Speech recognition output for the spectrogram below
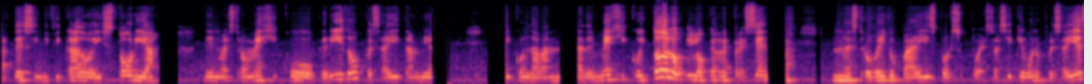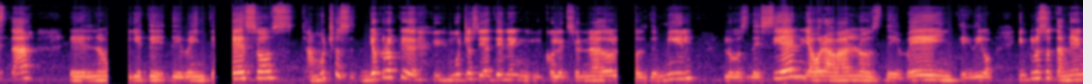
parte, significado e historia de nuestro México querido, pues ahí también y con la bandera de México y todo lo, lo que representa nuestro bello país, por supuesto. Así que bueno, pues ahí está el nuevo billete de 20 pesos. A muchos, yo creo que muchos ya tienen coleccionado los de mil, los de 100 y ahora van los de 20. Digo, incluso también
